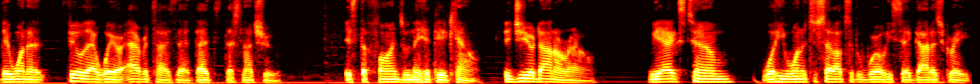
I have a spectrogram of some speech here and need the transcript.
they want to feel that way or advertise that. That's that's not true. It's the funds when they hit the account. The Giordano round. We asked him what he wanted to shout out to the world. He said, God is great.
